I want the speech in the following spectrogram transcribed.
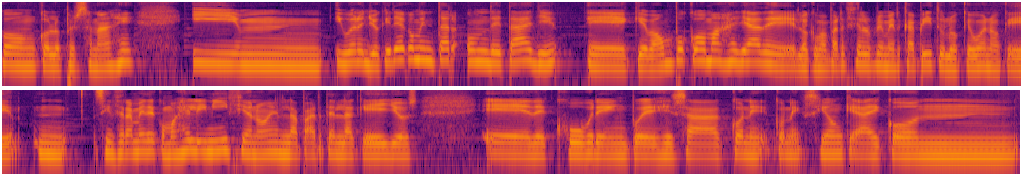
con, los personajes. Y, mm, y bueno, yo quería comentar un detalle eh, que va un poco más allá de lo que me ha parecido el primer capítulo, que bueno, que mm, sinceramente como es el inicio, ¿no? Es la parte en la que ellos eh, descubren pues esa cone- conexión que hay con,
